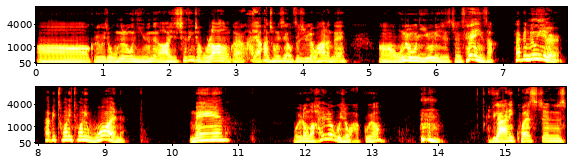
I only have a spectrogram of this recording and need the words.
어 그리고 이제 오늘 온 이유는 아 이제 채팅창 올라가다 보니까 약간 정신이 없어지려고 하는데 어 오늘 온 이유는 이제 제 새해 인사 Happy New Year, Happy 2021, man 뭐 이런 거 하려고 이제 왔고요. If you got any questions,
